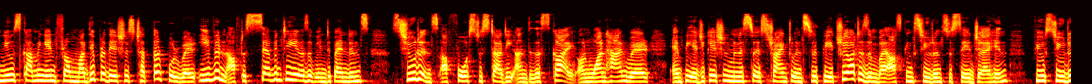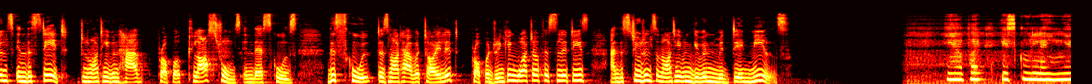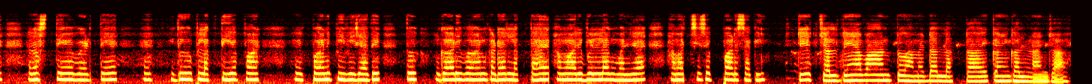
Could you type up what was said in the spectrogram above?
News coming in from Madhya Pradesh's Chhattarpur, where even after 70 years of independence, students are forced to study under the sky. On one hand, where MP Education Minister is trying to instill patriotism by asking students to say Jai Hind, few students in the state do not even have proper classrooms in their schools. This school does not have a toilet, proper drinking water facilities, and the students are not even given midday meals. यहाँ पर school नहीं है रास्ते में बैठते हैं धूप लगती है पा, पानी पी भी जाते तो गाड़ी वाहन का डर लगता है हमारी बिल्डिंग बन जाए हम अच्छे से पढ़ सकें। तेज चलते हैं वाहन तो हमें डर लगता है कहीं गल ना जाए।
